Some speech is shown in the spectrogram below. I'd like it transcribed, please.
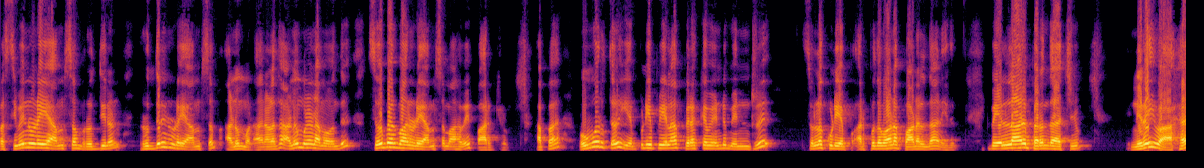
இப்போ சிவனுடைய அம்சம் ருத்திரன் ருத்ரனுடைய அம்சம் அனுமன். அதனாலதான் அனுமனை நம்ம வந்து சிவபெருமானுடைய அம்சமாகவே பார்க்கிறோம். அப்ப ஒவ்வொருத்தரும் எப்படி எப்படியெல்லாம் பிறக்க வேண்டும் என்று சொல்லக்கூடிய அற்புதமான பாடல் தான் இது. இப்ப எல்லாரும் பிறந்தாச்சு. நிறைவாக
